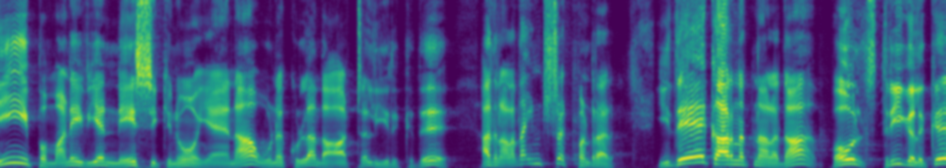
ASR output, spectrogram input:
நீ இப்போ மனைவியை நேசிக்கணும். ஏன்னா உனக்குள்ள அந்த ஆற்றல் இருக்குது. அதனால தான் இன்ஸ்ட்ரக்ட் பண்ணுறாரு இதே காரணத்தினால தான் பவுல் ஸ்திரீகளுக்கு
